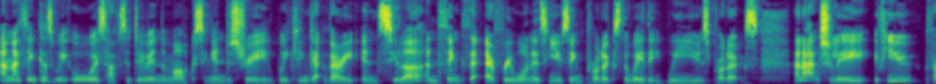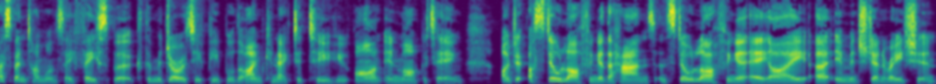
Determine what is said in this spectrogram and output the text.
And I think, as we always have to do in the marketing industry, we can get very insular and think that everyone is using products the way that we use products. And actually, if you, if I spend time on, say, Facebook, the majority of people that I'm connected to who aren't in marketing are, just, are still laughing at the hands and still laughing at AI uh, image generation.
